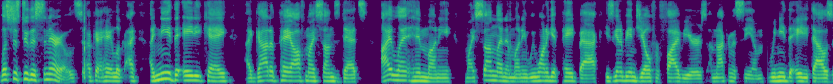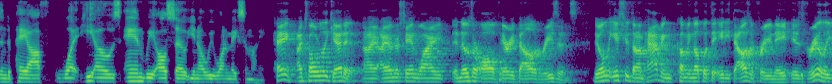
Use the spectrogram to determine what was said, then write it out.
let's just do this scenario. Let's okay, hey, look, I I need the 80k. I gotta pay off my son's debts. I lent him money. My son lent him money. We want to get paid back. He's going to be in jail for five years. I'm not going to see him. We need the 80,000 to pay off what he owes. And we also, you know, we want to make some money. Hey, I totally get it. I, I understand why, and those are all very valid reasons. The only issue that I'm having coming up with the 80,000 for you, Nate, is really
